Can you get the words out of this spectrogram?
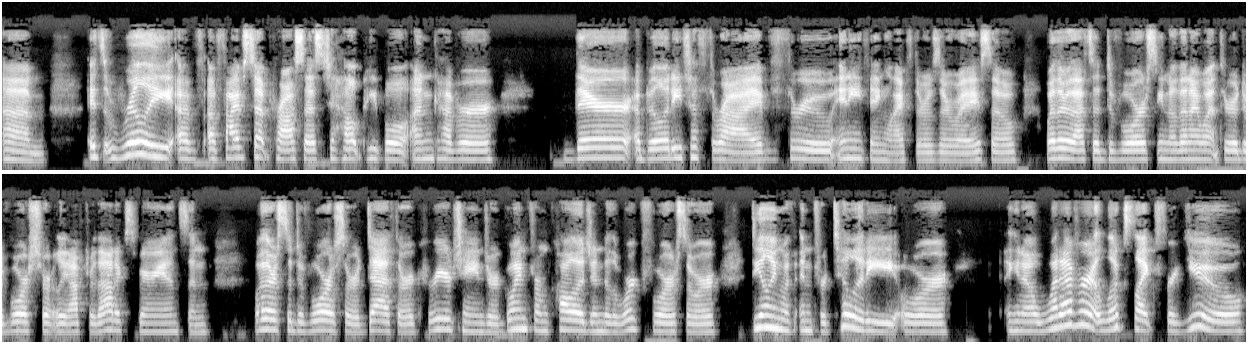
um it's really a, a five step process to help people uncover their ability to thrive through anything life throws their way. So whether that's a divorce, you know, then I went through a divorce shortly after that experience and whether it's a divorce or a death or a career change or going from college into the workforce or dealing with infertility or you know whatever it looks like for you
